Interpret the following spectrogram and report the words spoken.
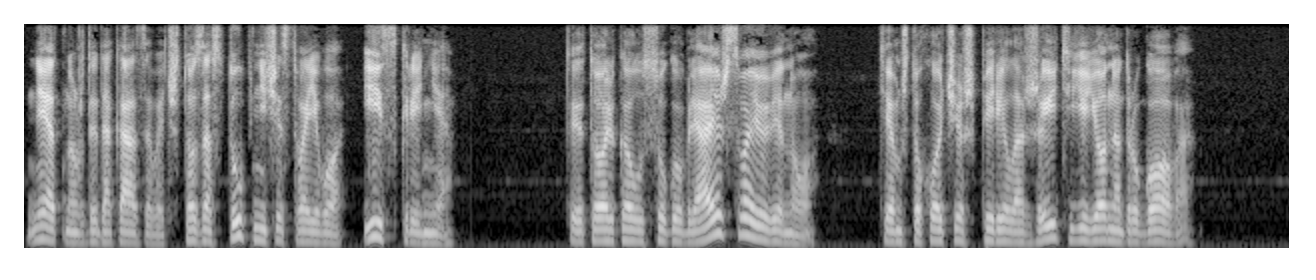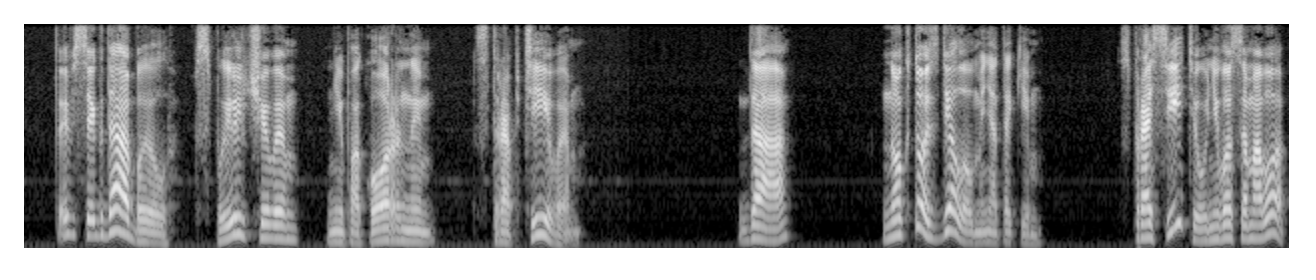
нет нужды доказывать, что заступничество его искренне. Ты только усугубляешь свою вину тем, что хочешь переложить ее на другого. Ты всегда был вспыльчивым, непокорным, строптивым. «Да. Но кто сделал меня таким? Спросите у него самого».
